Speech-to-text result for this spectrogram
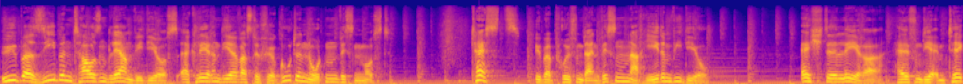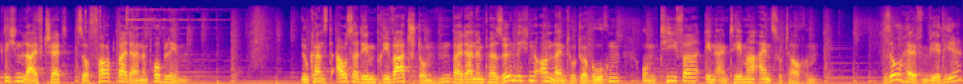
Über 7000 Lernvideos erklären dir, was du für gute Noten wissen musst. Tests überprüfen dein Wissen nach jedem Video. Echte Lehrer helfen dir im täglichen Live-Chat sofort bei deinem Problem. Du kannst außerdem Privatstunden bei deinem persönlichen Online-Tutor buchen, um tiefer in ein Thema einzutauchen. So helfen wir dir,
